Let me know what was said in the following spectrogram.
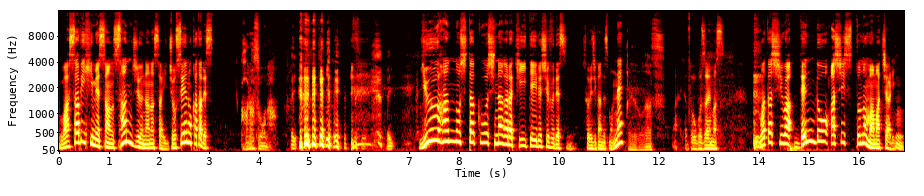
わさび姫さん37歳女性の方です辛そうな。はい。夕飯の支度をしながら聞いている主婦です。そういう時間ですもんね。ありがとうございます。ありがとうございます。私は電動アシストのママチャリ、ん。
